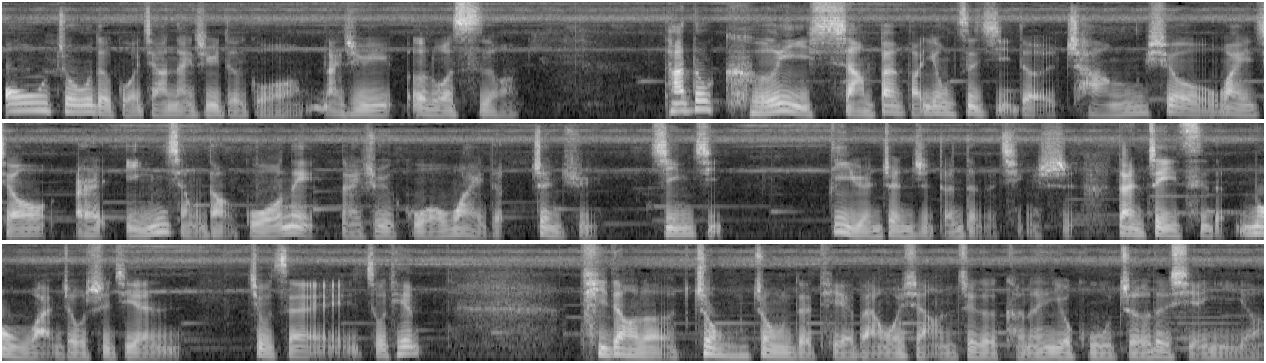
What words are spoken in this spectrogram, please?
欧洲的国家，乃至于德国，乃至于俄罗斯哦，他都可以想办法用自己的长袖外交而影响到国内乃至于国外的政局、经济、地缘政治等等的情势。但这一次的孟晚舟事件，就在昨天踢到了重重的铁板，我想这个可能有骨折的嫌疑啊。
